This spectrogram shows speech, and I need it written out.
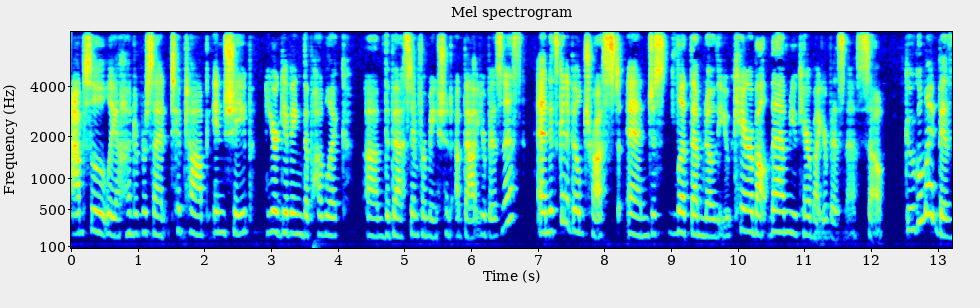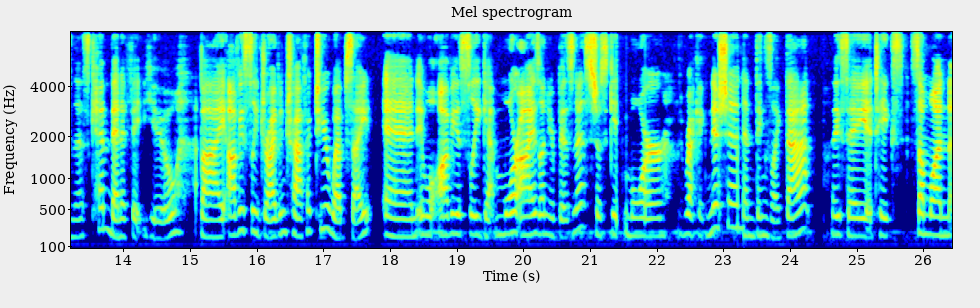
absolutely 100% tip top in shape, you're giving the public um, the best information about your business. And it's going to build trust and just let them know that you care about them, you care about your business. So, Google My Business can benefit you by obviously driving traffic to your website, and it will obviously get more eyes on your business, just get more recognition and things like that. They say it takes someone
